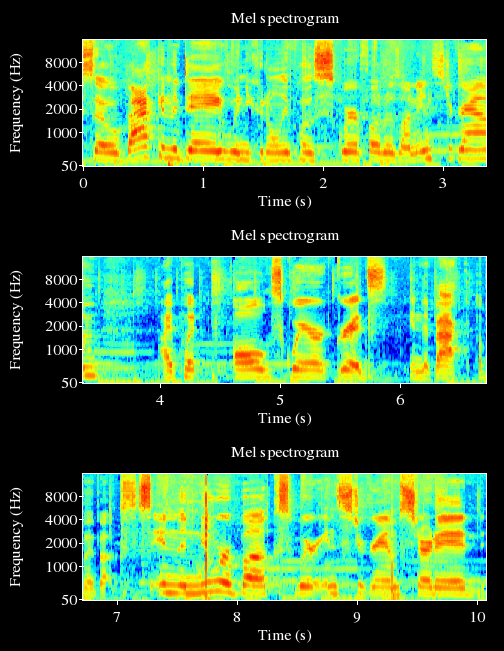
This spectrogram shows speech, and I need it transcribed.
So back in the day when you could only post square photos on Instagram, I put all square grids in the back of my books. In the newer books where Instagram started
